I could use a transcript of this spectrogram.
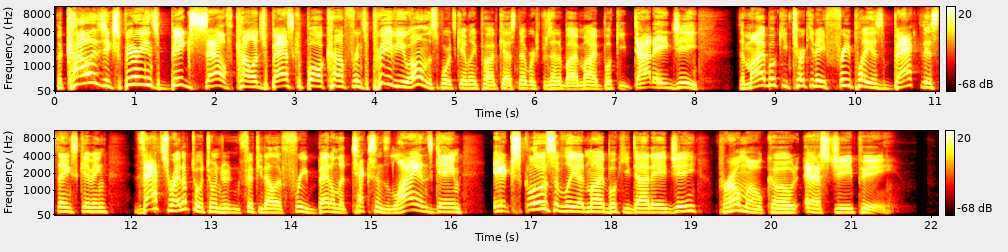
The College Experience Big South College Basketball Conference preview on the Sports Gambling Podcast Network presented by MyBookie.ag. The MyBookie Turkey Day free play is back this Thanksgiving. That's right up to a $250 free bet on the Texans Lions game exclusively at MyBookie.ag. Promo code SGP.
